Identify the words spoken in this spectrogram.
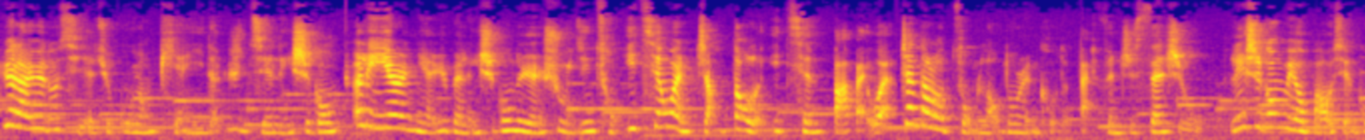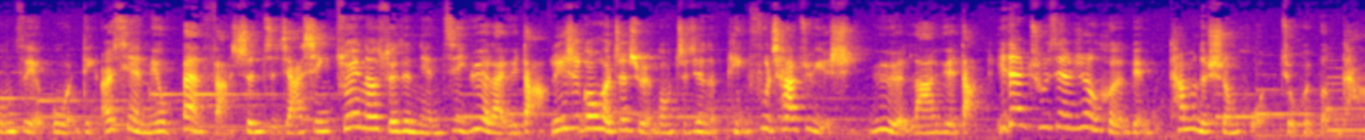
越来越多企业去雇佣便宜的日结临时工。二零一二年，日本临时工的人数已经从一千万涨到了一千八百万，占到了总劳动人口的百分之三十五。临时工没有保险，工资也不稳定，而且也没有办法升职加薪。所以呢，随着年纪越来越大，临时工和正式员工之间的贫富差距也是越拉越大。一旦出现任何的变故，他们的生活就会崩塌。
